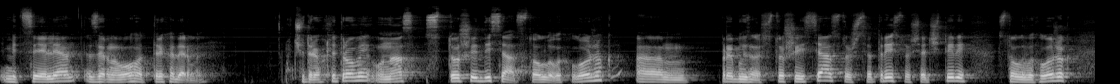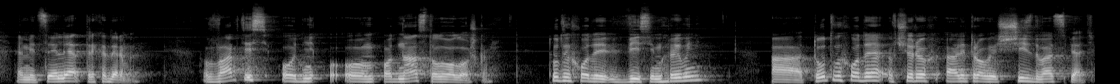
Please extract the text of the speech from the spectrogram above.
міцелія зернового триходерми. 4-літровий у нас 160 столових ложок, ем, приблизно 160, 163, 164 столових ложок міцелія триходерми. Вартість одні, одна столова ложка. Тут виходить 8 гривень, а тут виходить в 4-літровий 6,25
